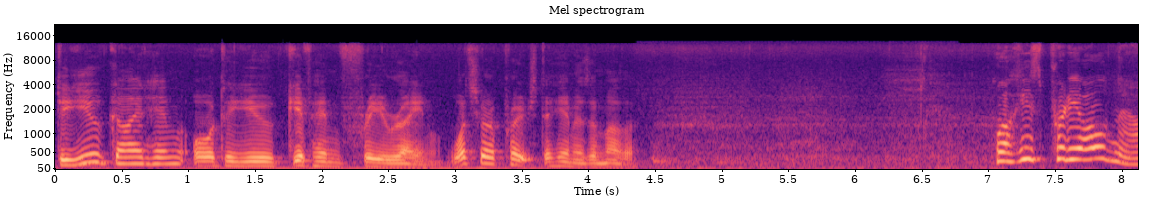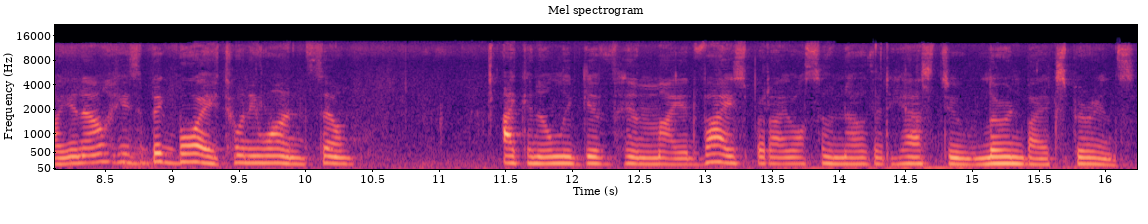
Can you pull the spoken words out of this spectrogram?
do you guide him or do you give him free rein? What's your approach to him as a mother? Well, he's pretty old now, you know. He's a big boy, 21, so I can only give him my advice, but I also know that he has to learn by experience.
